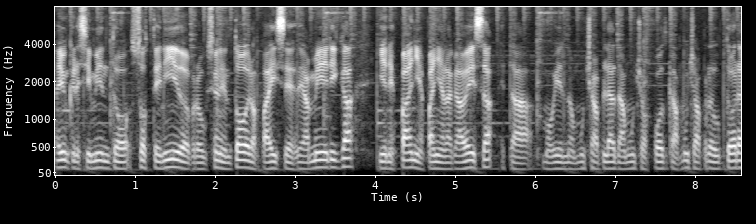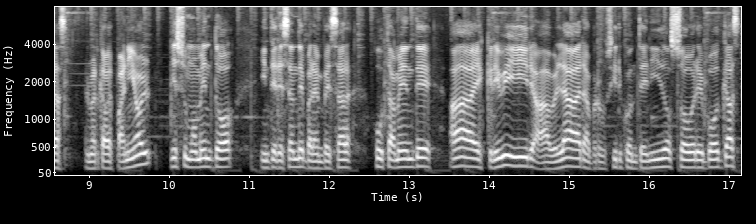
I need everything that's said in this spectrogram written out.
Hay un crecimiento sostenido de producción en todos los países de América y en España, España a la cabeza, está moviendo mucha plata, muchos podcasts, muchas productoras, el mercado español. Y es un momento interesante para empezar justamente a escribir, a hablar, a producir contenido sobre podcast,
